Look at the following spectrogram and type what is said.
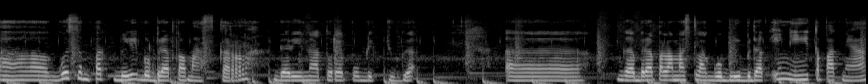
uh, gue sempat beli beberapa masker dari Nature Republic juga. Eh, nggak uh, berapa lama setelah gue beli bedak ini tepatnya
